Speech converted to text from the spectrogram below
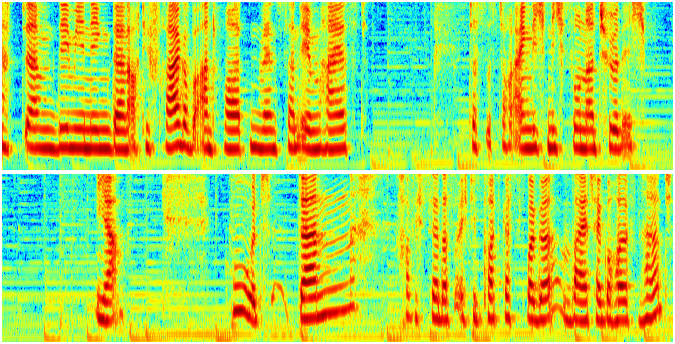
demjenigen dann auch die Frage beantworten, wenn es dann eben heißt, das ist doch eigentlich nicht so natürlich. Ja, gut, dann hoffe ich sehr, dass euch die Podcast-Folge weitergeholfen hat.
